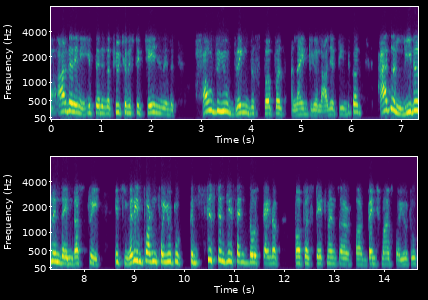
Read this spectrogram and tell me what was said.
Uh, are there any, if there is a futuristic change in this, how do you bring this purpose aligned to your larger team? Because as a leader in the industry, it's very important for you to consistently send those kind of purpose statements or, or benchmarks for you to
